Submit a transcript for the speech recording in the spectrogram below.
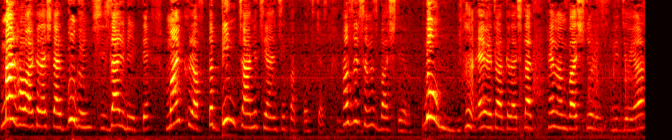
Merhaba arkadaşlar. Bugün sizlerle birlikte Minecraft'ta bin tane TNT patlatacağız. Hazırsanız başlayalım. Bum! evet arkadaşlar hemen başlıyoruz videoya.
